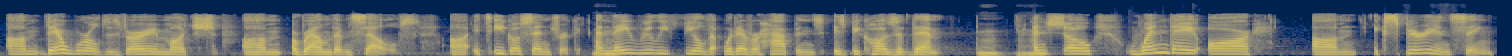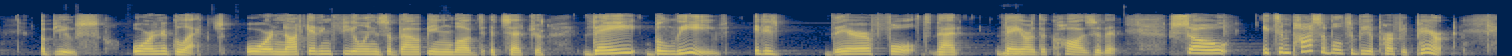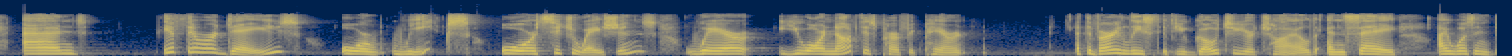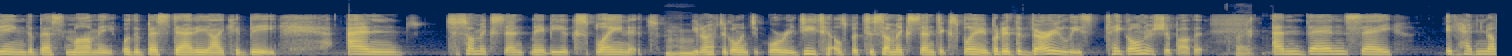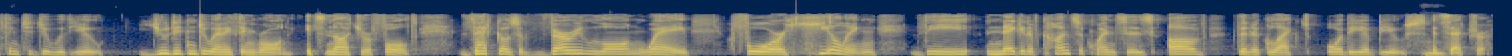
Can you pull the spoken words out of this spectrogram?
um, their world is very much um, around themselves. Uh, it's egocentric, mm-hmm. and they really feel that whatever happens is because of them. Mm-hmm. And so when they are um, experiencing abuse or neglect or not getting feelings about being loved, etc., they believe it is their fault that they mm. are the cause of it. So it's impossible to be a perfect parent. And if there are days or weeks or situations where you are not this perfect parent, at the very least, if you go to your child and say, I wasn't being the best mommy or the best daddy I could be, and to some extent maybe explain it. Mm-hmm. You don't have to go into gory details, but to some extent explain it. But at the very least, take ownership of it. Right. And then say, it had nothing to do with you you didn't do anything wrong. It's not your fault. That goes a very long way for healing the negative consequences of the neglect or the abuse, mm. etc.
